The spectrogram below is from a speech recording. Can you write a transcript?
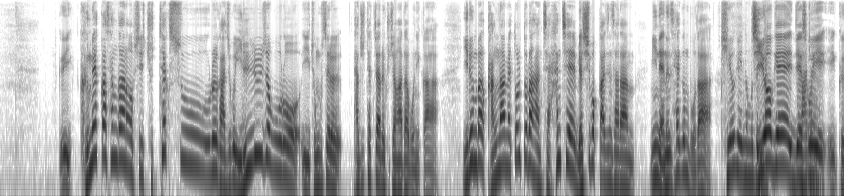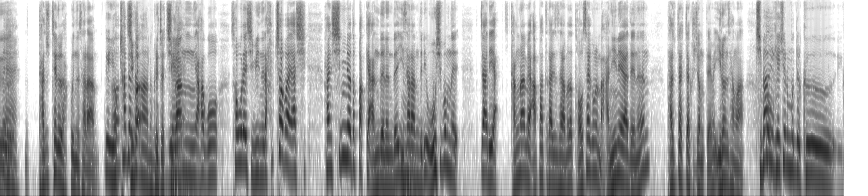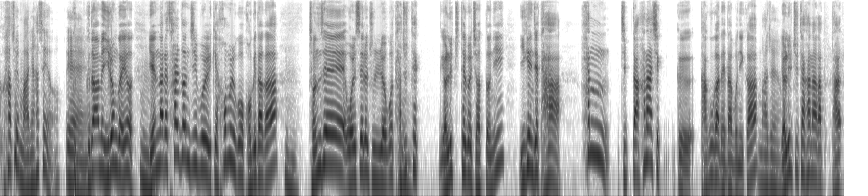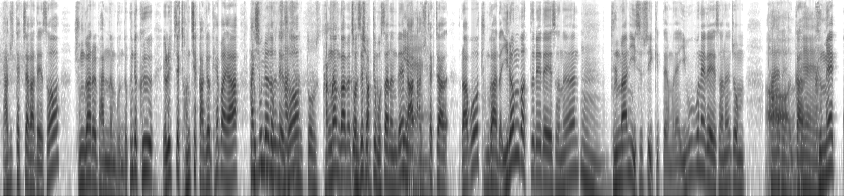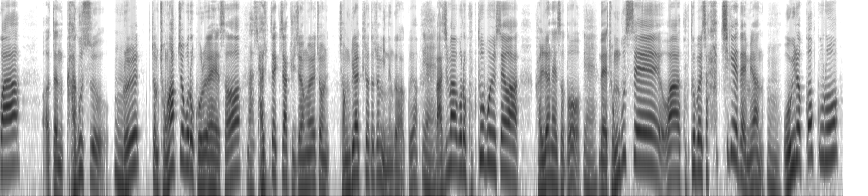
그 금액과 상관없이 주택 수를 가지고 일률적으로 이 종부세를 다주택자를 규정하다 보니까 이른바 강남의 똘똘한 한 채, 한 채에 몇십억 가진 사람이 내는 세금보다 지역에 있는 분들 지역에 이제 맞아요. 소위 이그 네. 다주택을 갖고 있는 사람, 이게 역차별 지방 당하는 그렇죠. 예. 지방하고 서울에 집이 있는데 합쳐봐야 시, 한 10몇 억밖에 안 되는데 이 음. 사람들이 50억 내 짜리 강남에 아파트 가진 사람보다 더 세금을 많이 내야 되는 다주택자 규정 때문에 이런 상황. 지방에 계시는 분들 그 하소연 많이 하세요. 예. 그 다음에 이런 거예요. 음. 옛날에 살던 집을 이렇게 허물고 거기다가 음. 전세 월세를 주려고 다주택 연립주택을 지었더니 이게 이제 다 한 집당 하나씩 그 가구가 되다 보니까 맞아요. 연립주택 하나가 다, 다주택자가 돼서 중가를 받는 분들. 근데 그 연립주택 전체 가격 해봐야 한 십몇 억 그분들은 돼서 강남 가면 그렇죠. 전세밖에 못 사는데 나 예. 다주택자라고 중가한다. 이런 것들에 대해서는 음. 불만이 있을 수 있기 때문에 이 부분에 대해서는 좀 봐야 어, 돼요. 그러니까 예. 금액과 어떤 가구 수를 좀 종합적으로 고려해서 맞습니다. 다주택자 규정을 좀 정비할 필요도 좀 있는 것 같고요. 예. 마지막으로 국토보유세와 관련해서도 예. 네 종부세와 국토보유세 합치게 되면 음. 오히려 거꾸로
